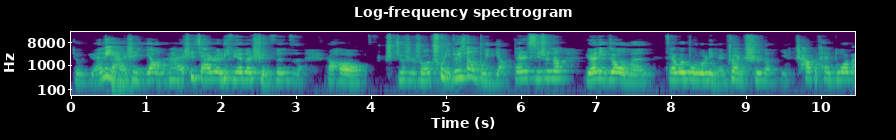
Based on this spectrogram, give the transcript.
就原理还是一样的，还是加热里面的水分子，然后就是说处理对象不一样，但是其实呢，原理跟我们在微波炉里面转吃的也差不太多吧。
